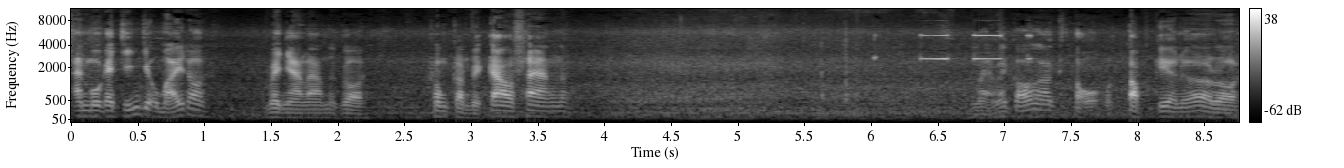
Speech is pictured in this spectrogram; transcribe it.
Anh mua cái 9 triệu mấy thôi. Về nhà làm được rồi. Không cần phải cao sang đâu. Nó mới có cái tổ tập kia nữa là rồi.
